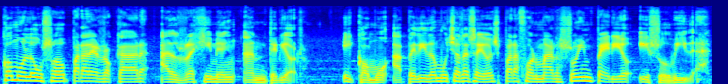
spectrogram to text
cómo lo usó para derrocar al régimen anterior, y cómo ha pedido muchos deseos para formar su imperio y su vida.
